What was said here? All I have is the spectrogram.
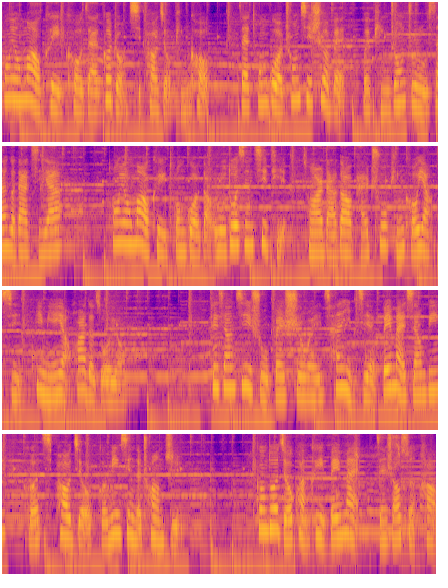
通用帽可以扣在各种起泡酒瓶口，再通过充气设备为瓶中注入三个大气压。通用帽可以通过导入惰性气体，从而达到排出瓶口氧气、避免氧化的作用。这项技术被视为餐饮界杯麦香槟和起泡酒革命性的创举。更多酒款可以杯卖，减少损耗，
